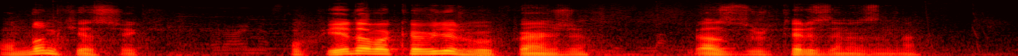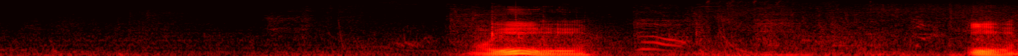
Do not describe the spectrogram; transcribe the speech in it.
Onda mı kesecek? Poppy'ye de bakabilir Hook bence. Biraz dürteriz en azından. Oy. İyi.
